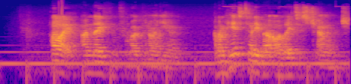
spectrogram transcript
Hi, I'm Nathan from OpenIDEO, and I'm here to tell you about our latest challenge.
